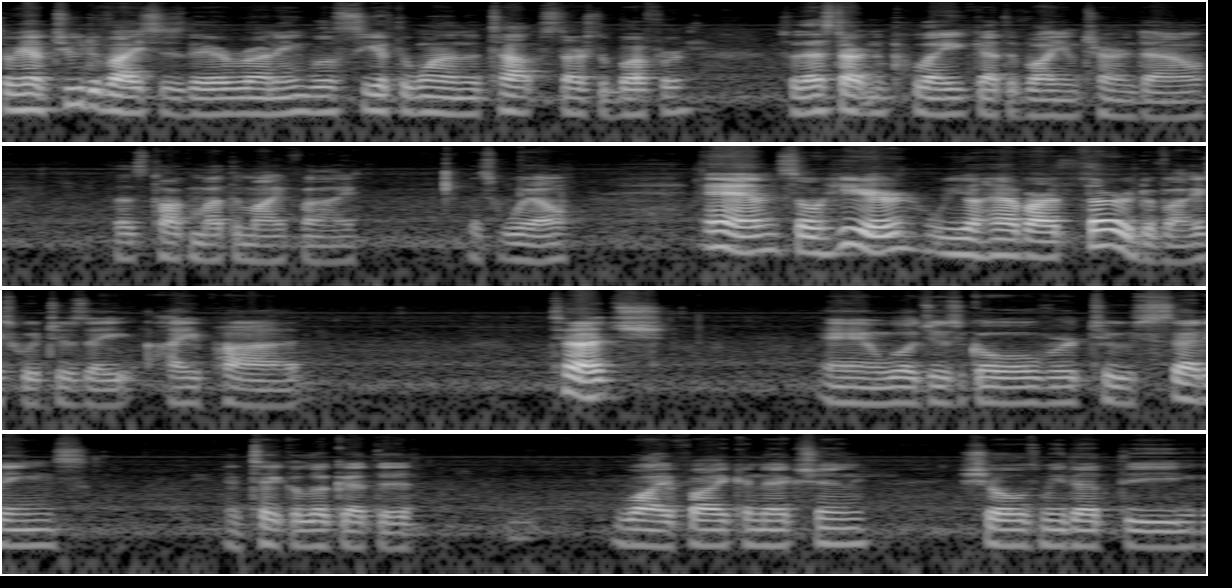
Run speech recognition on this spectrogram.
So we have two devices there running. We'll see if the one on the top starts to buffer. So that's starting to play, got the volume turned down. That's talking about the MiFi as well. And so here we have our third device, which is a iPod Touch. And we'll just go over to settings and take a look at the Wi-Fi connection. Shows me that the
